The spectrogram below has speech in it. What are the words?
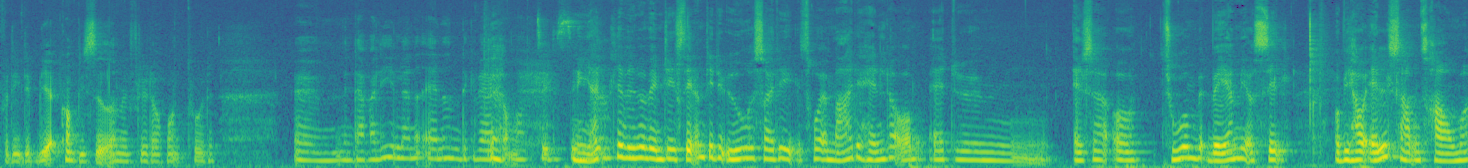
fordi det bliver kompliceret, at man flytter rundt på det. Øh, men der var lige et eller andet andet, men det kan være, at jeg kommer op til det senere. Men jeg bliver ved med at selvom det er det ydre, så er det, tror jeg meget, det handler om, at øh, altså at ture være med os selv. Og vi har jo alle sammen traumer,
